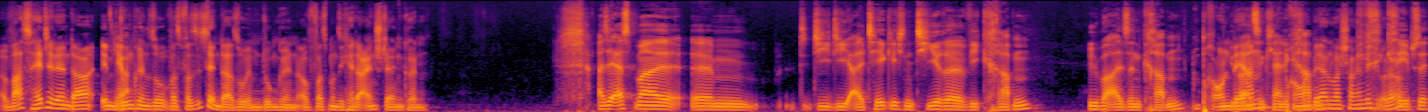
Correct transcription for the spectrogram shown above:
Was hätte denn da im Ja. Dunkeln so, was, was ist denn da so im Dunkeln, auf was man sich hätte einstellen können? Also erstmal ähm, die, die alltäglichen Tiere wie Krabben. Überall sind Krabben. Braunbären? Überall sind kleine Braunbären Krabben. wahrscheinlich, oder? Krebse.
